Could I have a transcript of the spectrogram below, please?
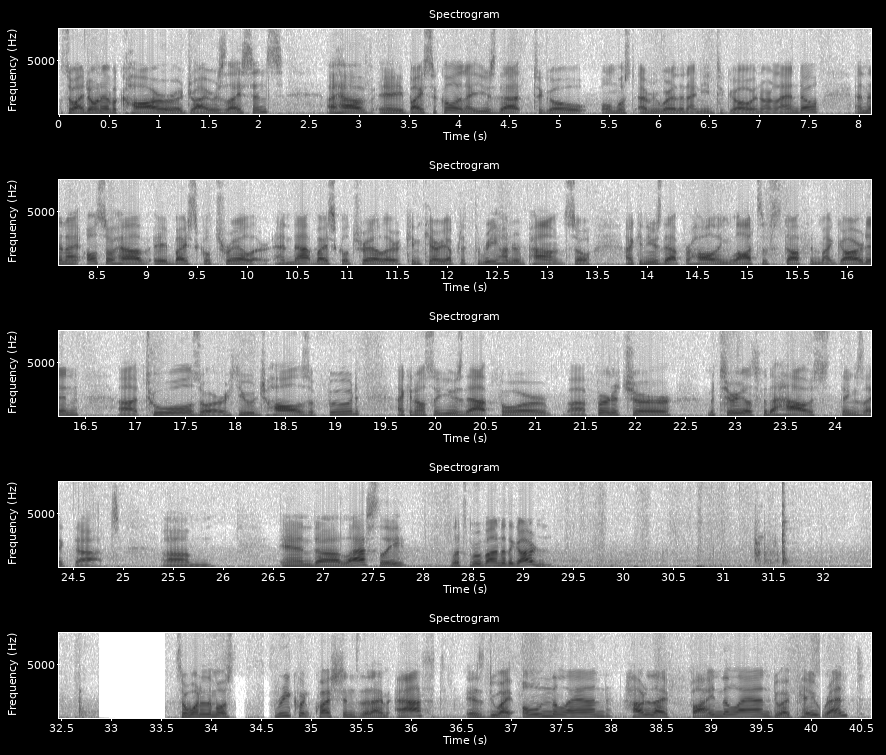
so I don't have a car or a driver's license. I have a bicycle and I use that to go almost everywhere that I need to go in Orlando. And then I also have a bicycle trailer and that bicycle trailer can carry up to 300 pounds. So I can use that for hauling lots of stuff in my garden, uh, tools or huge hauls of food. I can also use that for uh, furniture, materials for the house, things like that. Um, and uh, lastly, let's move on to the garden. So one of the most frequent questions that I'm asked is, do I own the land? How did I find the land? Do I pay rent?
